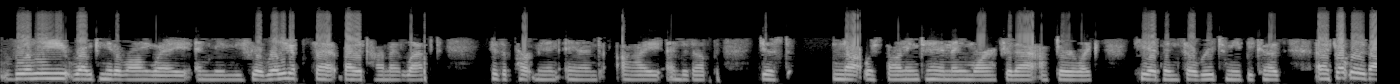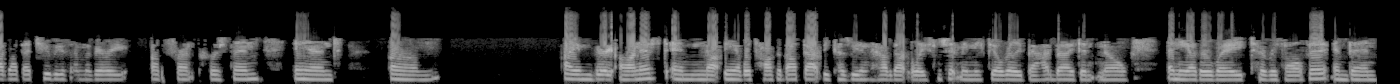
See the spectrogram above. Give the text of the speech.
really rubbed me the wrong way and made me feel really upset by the time I left his apartment and I ended up just not responding to him anymore after that after like he had been so rude to me because, and I felt really bad about that too because I'm a very upfront person and, um, I'm very honest and not being able to talk about that because we didn't have that relationship made me feel really bad, but I didn't know any other way to resolve it. And then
